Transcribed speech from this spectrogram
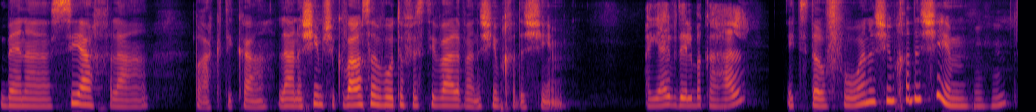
בין השיח לפרקטיקה, לאנשים שכבר סבבו את הפסטיבל ואנשים חדשים. היה הבדל בקהל? הצטרפו אנשים חדשים. Mm-hmm.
